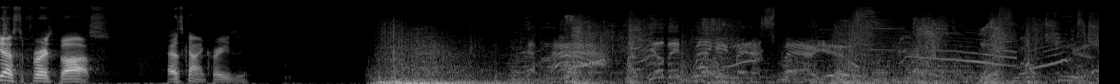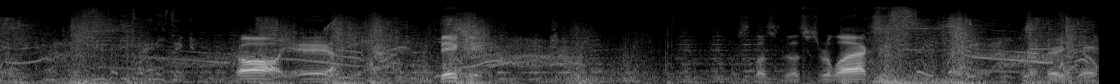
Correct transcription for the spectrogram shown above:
Just the first boss. That's kind of crazy. You'll be begging me to spare you. Flow of chi is changing. Be ready for anything. Oh yeah, big dick. Let's let's let's just relax. There you go.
